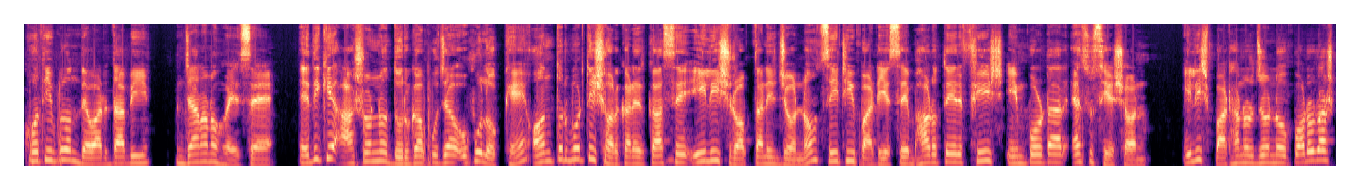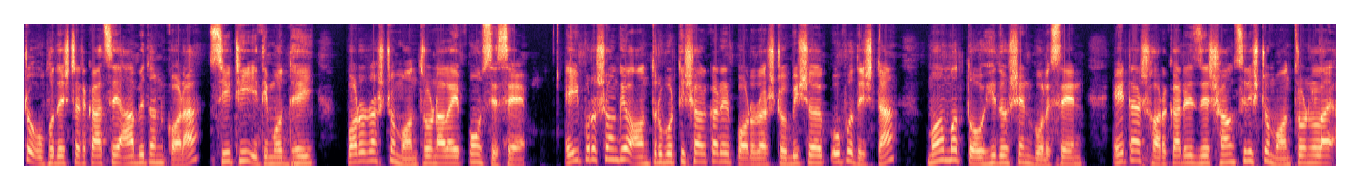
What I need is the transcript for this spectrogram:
ক্ষতিপূরণ দেওয়ার দাবি জানানো হয়েছে। এদিকে আসন্ন দুর্গাপূজা উপলক্ষে অন্তর্বর্তী সরকারের কাছে ইলিশ রপ্তানির জন্য চিঠি পাঠিয়েছে ভারতের ফিশ ইম্পোর্টার অ্যাসোসিয়েশন। ইলিশ পাঠানোর জন্য পররাষ্ট্র উপদেষ্টার কাছে আবেদন করা চিঠি ইতিমধ্যেই পররাষ্ট্র মন্ত্রণালয়ে পৌঁছেছে। এই প্রসঙ্গে অন্তর্বর্তী সরকারের পররাষ্ট্র বিষয়ক উপদেষ্টা মোহাম্মদ তৌহিদ হোসেন বলেছেন, এটা সরকারের যে সংশ্লিষ্ট মন্ত্রণালয়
